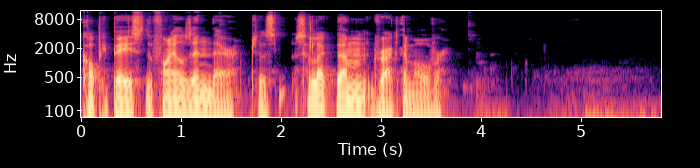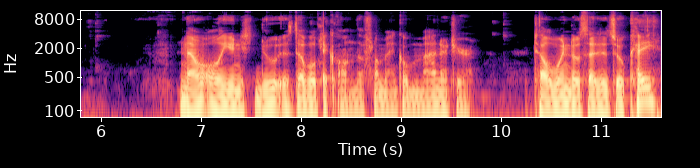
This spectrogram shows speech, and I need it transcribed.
copy paste the files in there. Just select them, drag them over. Now all you need to do is double click on the Flamenco manager. Tell Windows that it's okay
